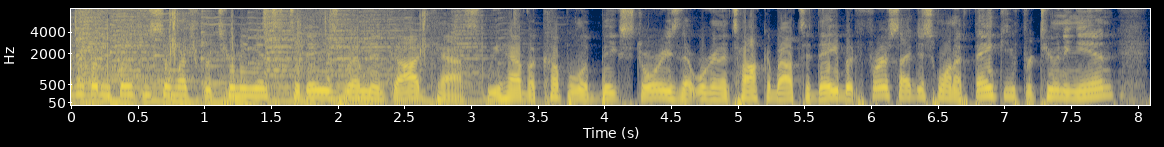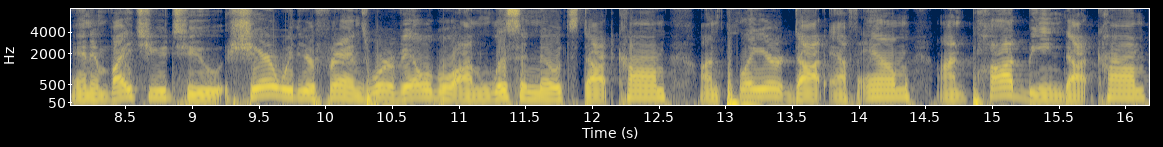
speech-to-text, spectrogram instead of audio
everybody. Thank you so much for tuning in to today's Remnant Godcast. We have a couple of big stories that we're going to talk about today, but first, I just want to thank you for tuning in and invite you to share with your friends. We're available on listennotes.com, on player.fm, on podbean.com,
